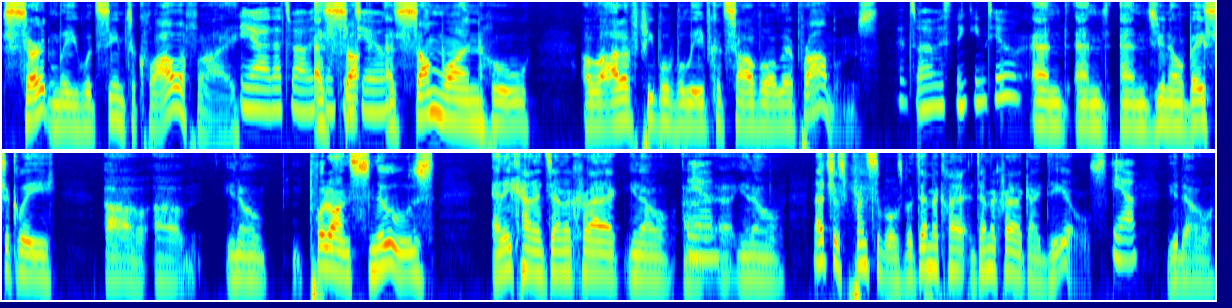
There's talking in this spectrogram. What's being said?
certainly would seem to qualify Yeah, that's what I was as thinking so- too. as someone who a lot of people believe could solve all their problems that's what I was thinking too. and and and you know basically uh, um, you know put on snooze any kind of democratic you know uh, Yeah. uh, you know not just principles but democratic democratic ideals Yeah. you know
